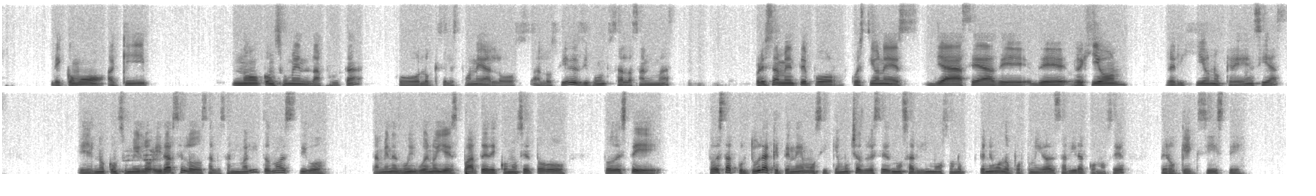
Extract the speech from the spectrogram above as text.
de cómo aquí no consumen la fruta o lo que se les pone a los, a los fieles difuntos, a las ánimas, precisamente por cuestiones ya sea de, región, religión o creencias, el no consumirlo y dárselos a los animalitos, ¿no? Es, digo, también es muy bueno y es parte de conocer todo, todo este, toda esta cultura que tenemos y que muchas veces no salimos o no tenemos la oportunidad de salir a conocer pero que existe,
